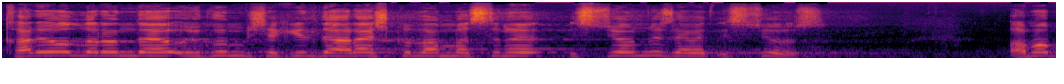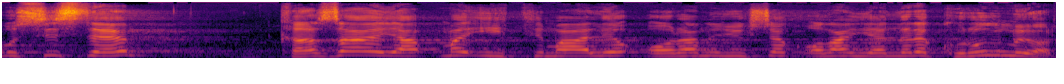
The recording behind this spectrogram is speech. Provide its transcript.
karayollarında uygun bir şekilde araç kullanmasını istiyor muyuz? Evet istiyoruz. Ama bu sistem kaza yapma ihtimali oranı yüksek olan yerlere kurulmuyor.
